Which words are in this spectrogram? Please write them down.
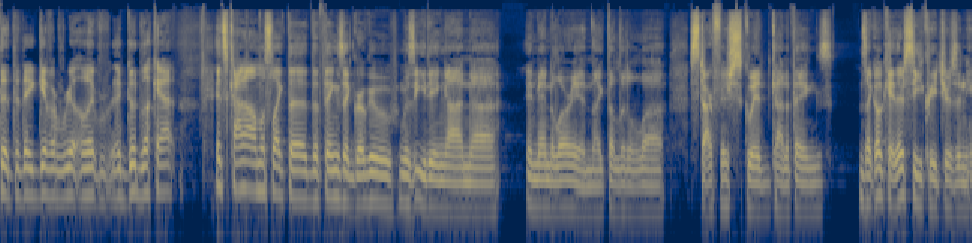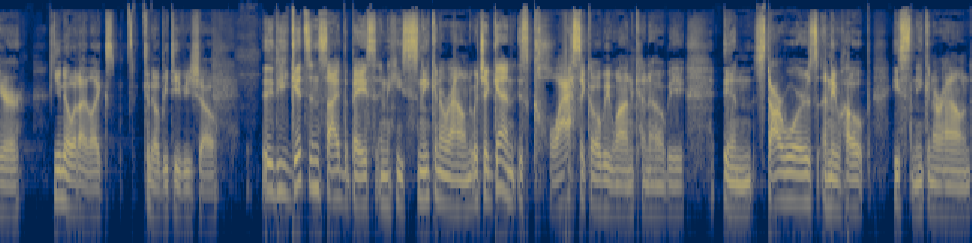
that, that they give a real a good look at. It's kind of almost like the the things that Grogu was eating on uh, in Mandalorian, like the little uh, starfish squid kind of things. It's like, okay, there's sea creatures in here. You know what I like, Kenobi TV show. He gets inside the base and he's sneaking around, which again is classic Obi Wan Kenobi. In Star Wars A New Hope, he's sneaking around.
